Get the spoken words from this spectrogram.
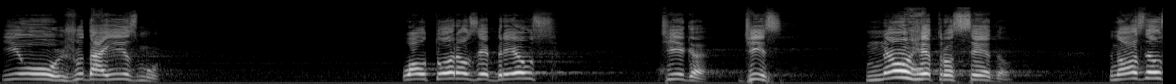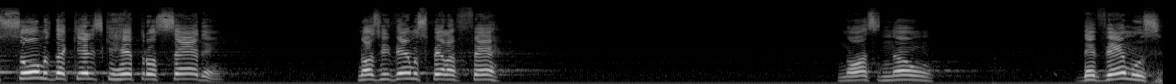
e o judaísmo. O autor aos Hebreus diga, diz: não retrocedam. Nós não somos daqueles que retrocedem. Nós vivemos pela fé. Nós não devemos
